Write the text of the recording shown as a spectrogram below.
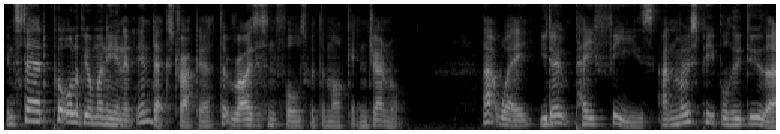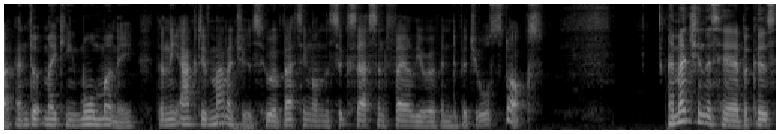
Instead, put all of your money in an index tracker that rises and falls with the market in general. That way, you don't pay fees, and most people who do that end up making more money than the active managers who are betting on the success and failure of individual stocks. I mention this here because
